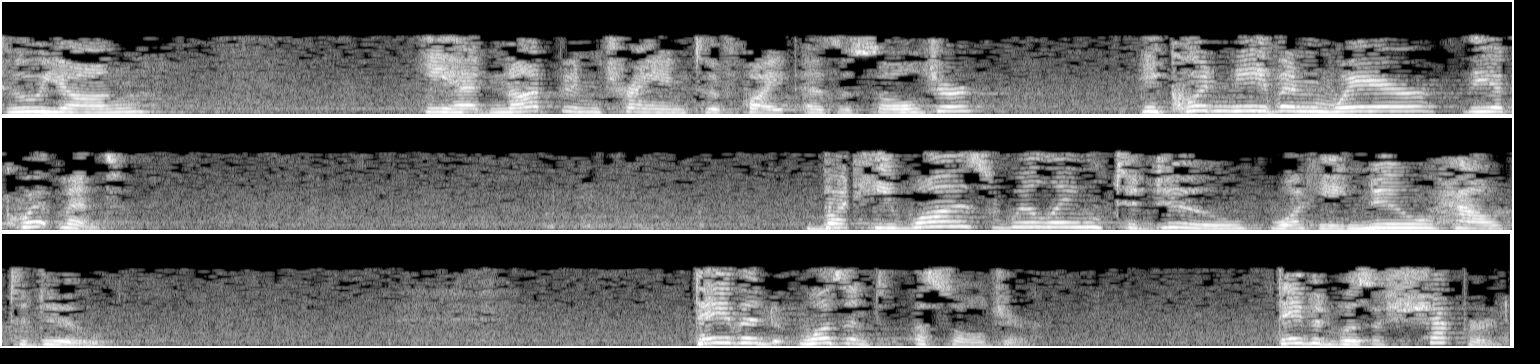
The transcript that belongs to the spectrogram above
too young. He had not been trained to fight as a soldier. He couldn't even wear the equipment. but he was willing to do what he knew how to do. David wasn't a soldier. David was a shepherd.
